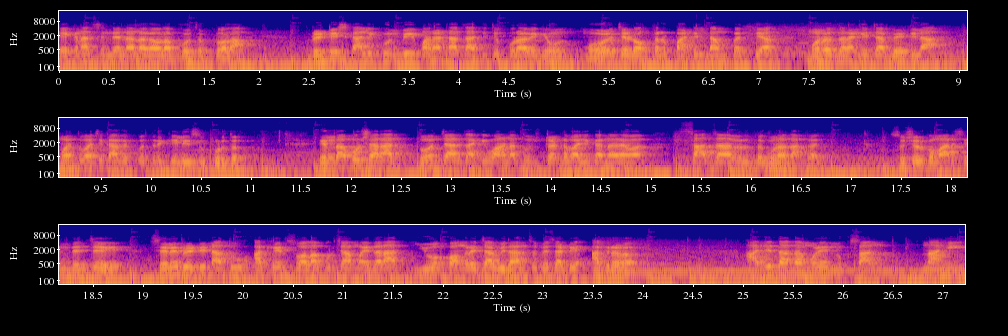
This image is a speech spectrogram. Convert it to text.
एकनाथ शिंदेला लगावला खोचक टोला. ब्रिटिश काली कुणबी मराठा जातीचे पुरावे घेऊन मोहोळचे डॉक्टर पाटील दाम्पत्य मनोज धरांगेच्या भेटीला महत्वाची कागदपत्रे केली सुपूर्द. इंदापूर शहरात दोन चार चाकी वाहनातून स्टंटबाजी करणाऱ्या सात जणांविरुद्ध गुन्हा दाखल. सुशील कुमार शिंदेचे सेलिब्रिटी नातू अखेर सोलापूरच्या मैदानात युवक काँग्रेसच्या विधानसभेसाठी आग्रह. अजितदादामुळे नुकसान नाही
